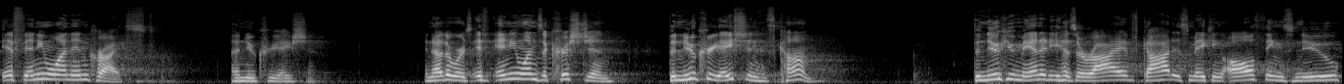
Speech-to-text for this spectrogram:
if anyone in Christ, a new creation. In other words, if anyone's a Christian, the new creation has come. The new humanity has arrived. God is making all things new.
